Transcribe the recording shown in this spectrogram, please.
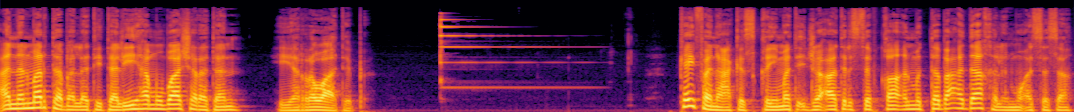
أن المرتبة التي تليها مباشرة هي الرواتب. كيف نعكس قيمة إجراءات الاستبقاء المتبعة داخل المؤسسة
